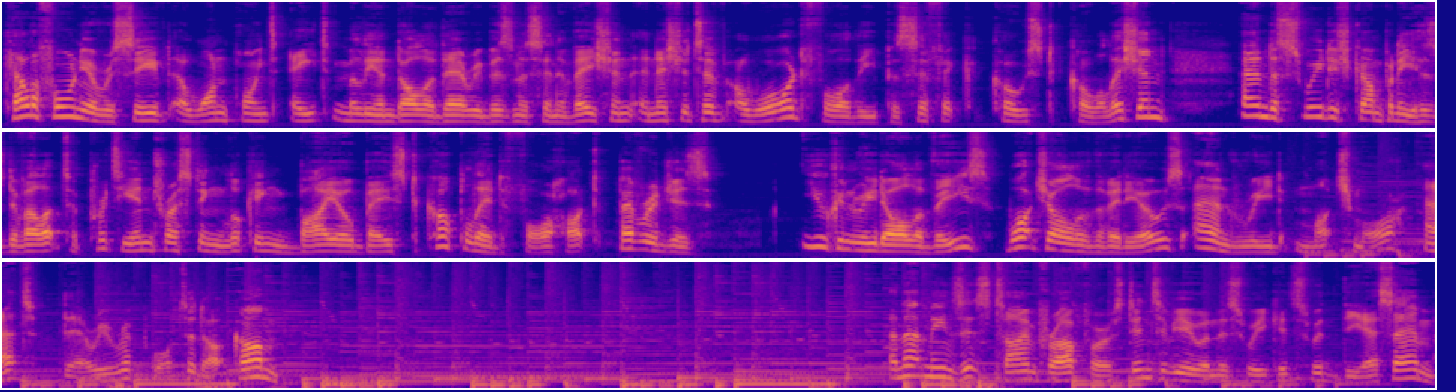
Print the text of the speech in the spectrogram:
California received a $1.8 million Dairy Business Innovation Initiative award for the Pacific Coast Coalition, and a Swedish company has developed a pretty interesting looking bio based cup lid for hot beverages. You can read all of these, watch all of the videos, and read much more at dairyreporter.com. And that means it's time for our first interview, and this week it's with DSM.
